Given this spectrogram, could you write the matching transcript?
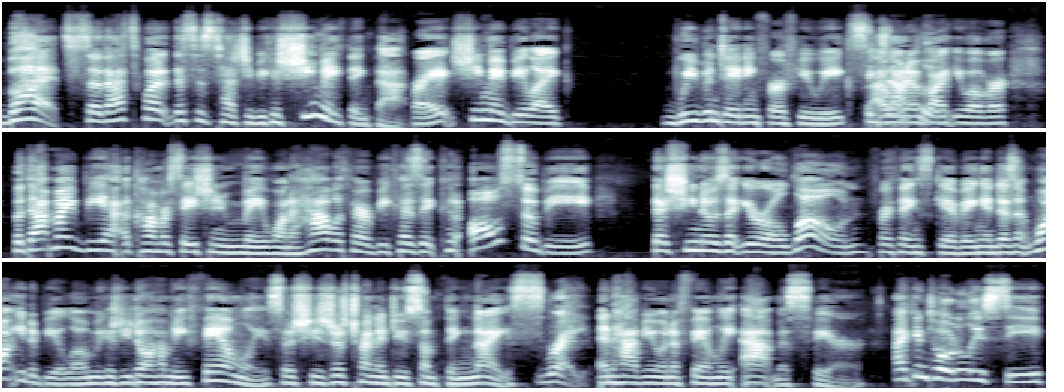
But so that's what this is touchy because she may think that, right? She may be like, we've been dating for a few weeks. I want to invite you over. But that might be a conversation you may want to have with her because it could also be that she knows that you're alone for Thanksgiving and doesn't want you to be alone because you don't have any family. So she's just trying to do something nice. Right. And have you in a family atmosphere. I can totally see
